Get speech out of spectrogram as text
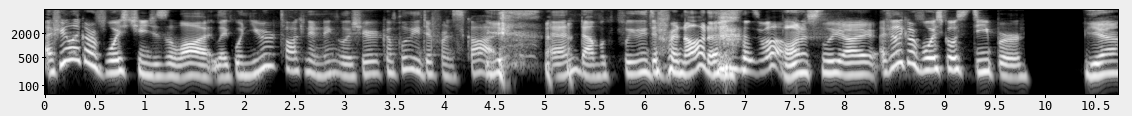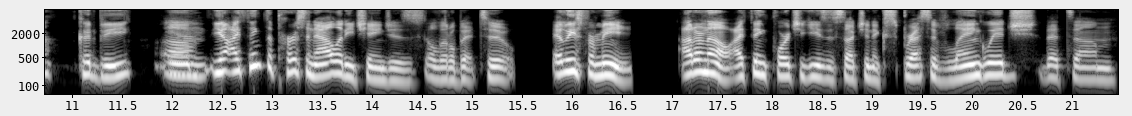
I feel like our voice changes a lot. Like when you're talking in English, you're a completely different Scott. Yeah. And I'm a completely different Nana as well. Honestly, I I feel like our voice goes deeper. Yeah, could be. Yeah. Um, you know, I think the personality changes a little bit too. At least for me. I don't know. I think Portuguese is such an expressive language that um,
